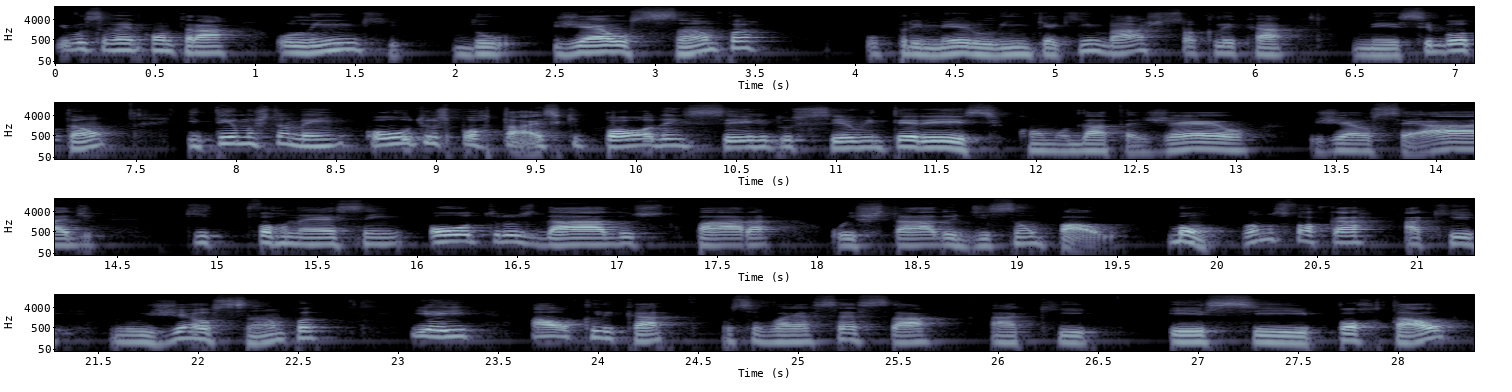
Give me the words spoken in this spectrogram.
e você vai encontrar o link do GeoSampa, o primeiro link aqui embaixo, é só clicar nesse botão. E temos também outros portais que podem ser do seu interesse, como DataGel, GeoSead, que fornecem outros dados para o estado de São Paulo. Bom, vamos focar aqui no GeoSampa e aí, ao clicar, você vai acessar aqui esse portal.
